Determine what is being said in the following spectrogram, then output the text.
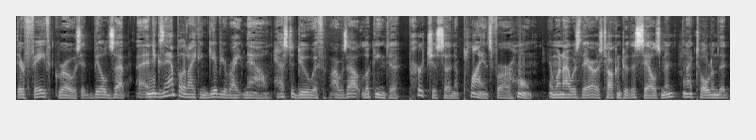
their faith grows, it builds up. An example that I can give you right now has to do with I was out looking to purchase an appliance for our home. And when I was there, I was talking to the salesman, and I told him that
